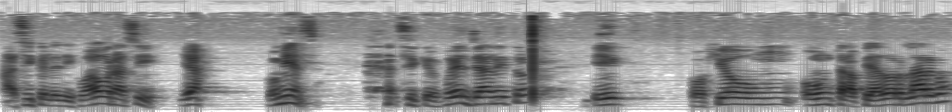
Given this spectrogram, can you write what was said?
Así que le dijo, ahora sí, ya, comienza. Así que fue el janitor y cogió un, un trapeador largo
